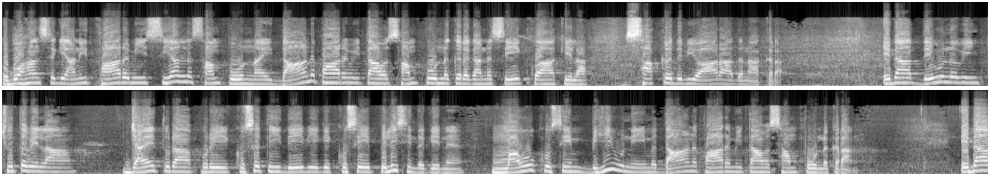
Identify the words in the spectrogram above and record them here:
ඔබ වහන්සේගේ අනිත් පාරමී සියල්ල සම්පූර්ණයි දාන පාරමිතාව සම්පූර්ණ කරගන්න සේක්වා කියලා සක්‍ර දෙවියෝ ආරාධනා කරා. එදා දෙව්ලොවින් චුත වෙලා ජයතුරාපුරේ කුසතී දේවියගේ කුසේ පිළිසිඳගෙන මව් කුසින් බිහි වුණේම දාන පාරමිතාව සම්පූර්ණ කරන්න. එදා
